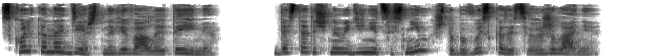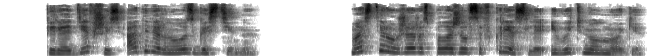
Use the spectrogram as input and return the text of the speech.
Сколько надежд навевало это имя. Достаточно уединиться с ним, чтобы высказать свое желание. Переодевшись, Ада вернулась в гостиную. Мастер уже расположился в кресле и вытянул ноги.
